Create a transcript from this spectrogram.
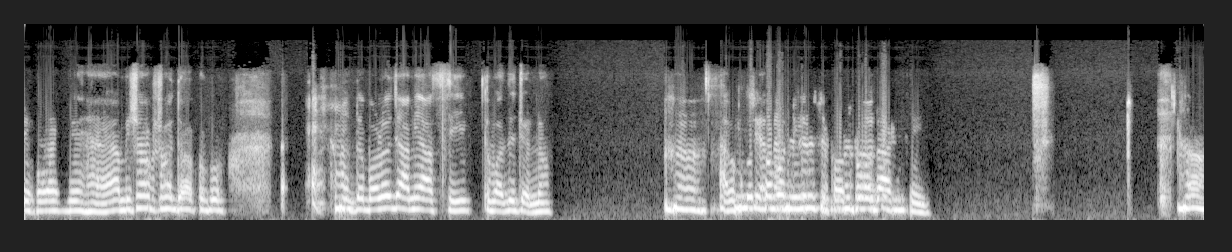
দেখে রাখবে। হ্যাঁ আমি সবসময় দোয়া করব। তো বলো যে আমি আছি তোমাদের জন্য। হ্যাঁ খবর নিচ্ছি হ্যাঁ।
